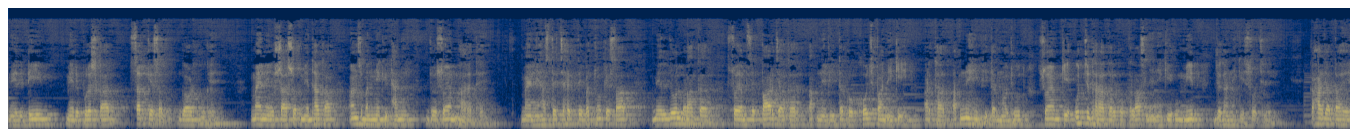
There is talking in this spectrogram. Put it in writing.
मेरी टीम, मेरे पुरस्कार सब के सब गौड़ हो गए। मैंने उस शाश्वत मेधा का अंश बनने की ठानी जो स्वयं भारत है। मैंने हँसते चहकते बच्चों के साथ मेलजोल बढ़ाकर, स्वयं से पार जाकर अपने भीतर को खोज पाने की, अर्थात अपने ही भीतर मौजूद स्वयं के उच्च धरातल को तलाश लेने की उम्मीद जगाने की सोच ली। कहा जाता है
